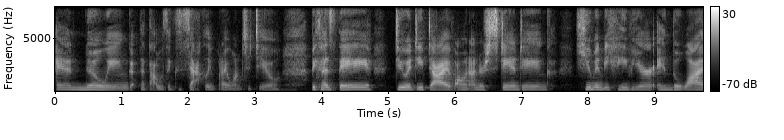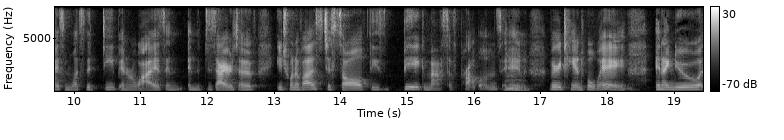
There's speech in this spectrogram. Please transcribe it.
and knowing that that was exactly what I wanted to do. Because they do a deep dive on understanding human behavior and the whys and what's the deep inner whys and, and the desires of each one of us to solve these big massive problems mm. in a very tangible way. And i knew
